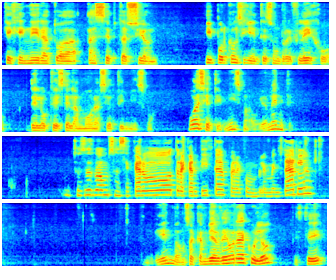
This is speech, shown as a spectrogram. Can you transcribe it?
que genera tu aceptación y por consiguiente es un reflejo de lo que es el amor hacia ti mismo. o hacia ti misma, obviamente. Entonces vamos a sacar otra cartita para complementarla. Bien, vamos a cambiar de oráculo. Este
